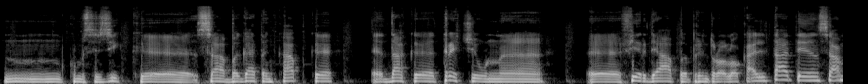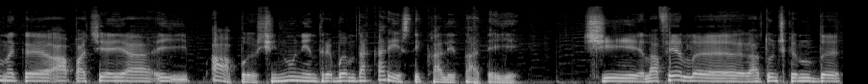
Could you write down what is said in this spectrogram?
mm, cum să zic, s-a băgat în cap că dacă trece un fir de apă printr-o localitate, înseamnă că apa aceea e apă și nu ne întrebăm, dar care este calitatea ei. Și la fel, atunci când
